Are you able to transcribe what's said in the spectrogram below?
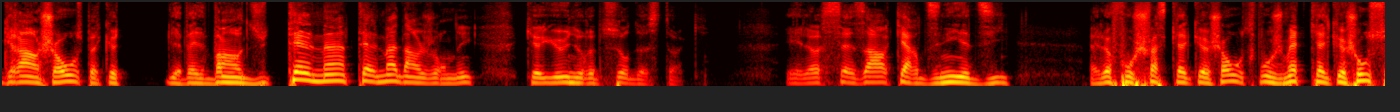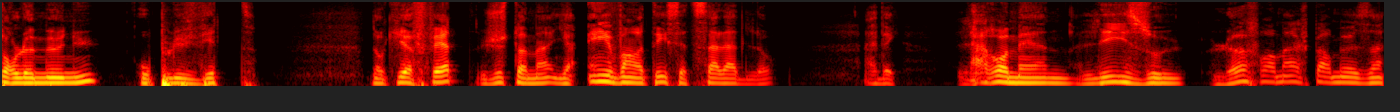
grand-chose parce qu'il avait vendu tellement, tellement dans la journée qu'il y a eu une rupture de stock. Et là, César Cardini a dit ben là, il faut que je fasse quelque chose, il faut que je mette quelque chose sur le menu au plus vite. Donc, il a fait, justement, il a inventé cette salade-là avec la romaine, les œufs, le fromage parmesan.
